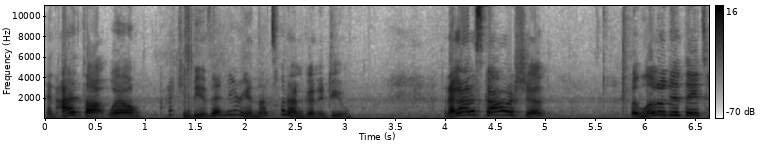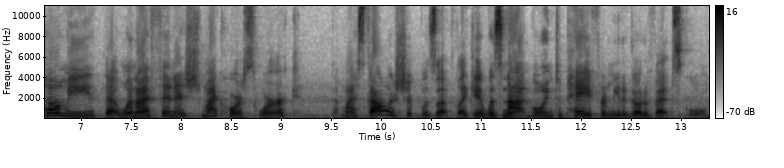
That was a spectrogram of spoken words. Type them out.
And I thought, well, I can be a veterinarian. That's what I'm going to do. And I got a scholarship. But little did they tell me that when I finished my coursework, that my scholarship was up. Like it was not going to pay for me to go to vet school.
